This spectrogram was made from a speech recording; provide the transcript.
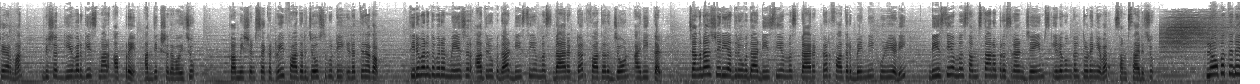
chairman bishop Geevarghese Mar Aprem അധ്യക്ഷത വഹിച്ചു. Commission secretary father Josekutty Edathinakam. Thiruvananthapuram major അതിരൂപത D C M S director father John Areekal. Changanassery അതിരൂപത D C M S director father Benny Kuzhiyadi D C M S സംസ്ഥാന പ്രസിഡന്റ് ജെയിംസ് ഇലവുങ്കൽ തുടങ്ങിയവർ സംസാരിച്ചു. ലോകത്തിന്റെ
